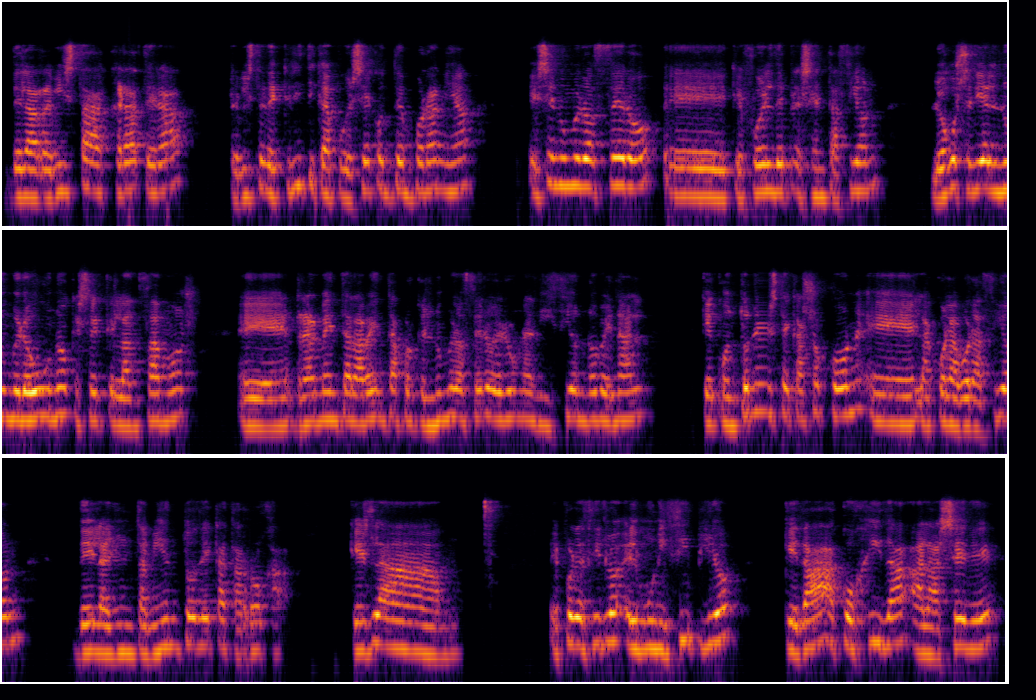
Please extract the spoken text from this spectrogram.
de la revista Crátera, revista de crítica, poesía contemporánea, ese número cero, eh, que fue el de presentación, luego sería el número uno, que es el que lanzamos eh, realmente a la venta, porque el número cero era una edición novenal que contó en este caso con eh, la colaboración del Ayuntamiento de Catarroja, que es la, es por decirlo, el municipio que da acogida a la sede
